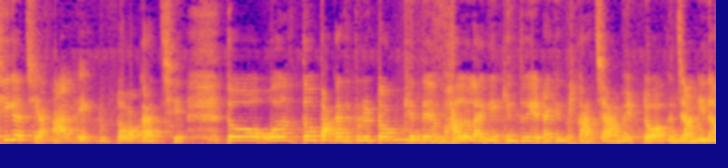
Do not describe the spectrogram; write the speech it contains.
ঠিক আছে? আর একটু টক আছে। তো ওর তো পাকা তেঁতুলের টক খেতে ভালো লাগে, কিন্তু এটা কিন্তু কাঁচা আমের টক, জানি না।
